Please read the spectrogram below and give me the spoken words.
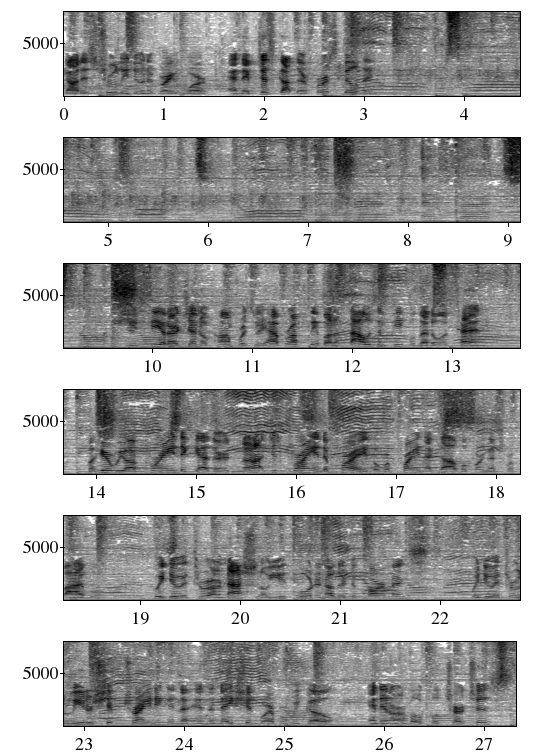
God is truly doing a great work. And they've just got their first building. You see at our general conference, we have roughly about a thousand people that will attend. But here we are praying together, not just praying to pray, but we're praying that God will bring us revival. We do it through our National Youth Board and other departments. We do it through leadership training in the, in the nation wherever we go and in our local churches.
